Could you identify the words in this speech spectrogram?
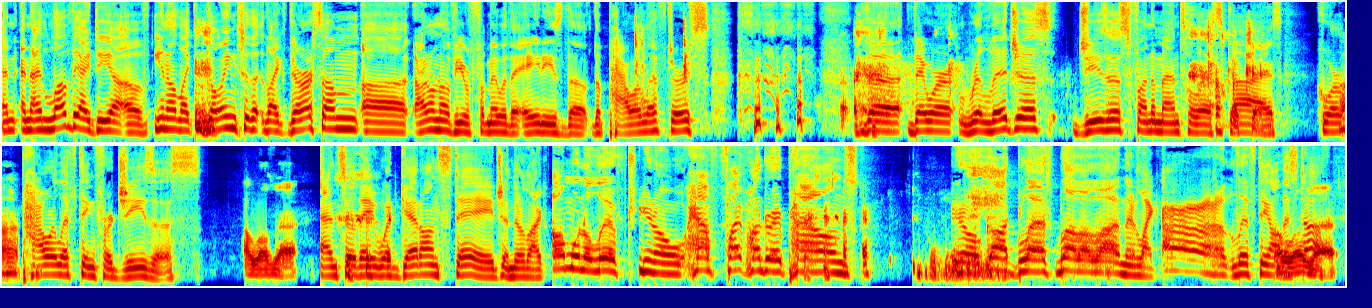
And and I love the idea of, you know, like going to the like there are some uh I don't know if you're familiar with the 80s the the power lifters. the they were religious Jesus fundamentalist guys okay. who are uh-huh. powerlifting for Jesus. I love that. And so they would get on stage and they're like, I'm going to lift, you know, half 500 pounds, you know, God bless, blah, blah, blah. And they're like, ah, lifting all I this stuff. That.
